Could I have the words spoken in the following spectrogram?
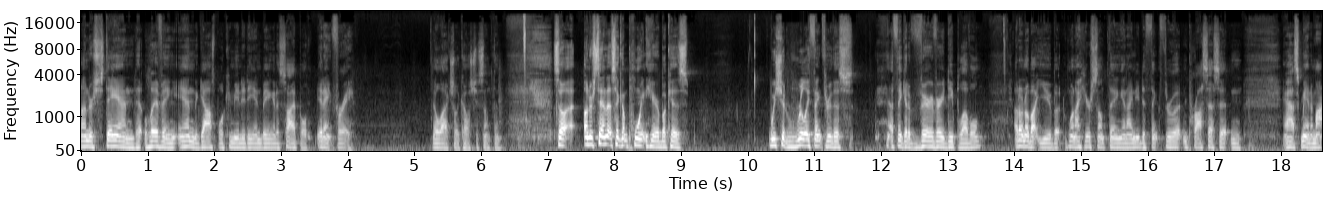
understand that living in the gospel community and being a disciple, it ain't free. It'll actually cost you something. So uh, understand that second point here because we should really think through this, I think, at a very, very deep level. I don't know about you, but when I hear something and I need to think through it and process it and ask, man, am I,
